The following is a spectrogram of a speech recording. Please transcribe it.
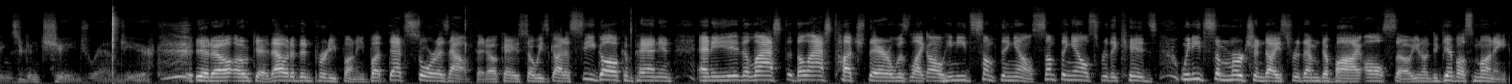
things are gonna change around here. You know, okay, that would have been pretty funny. But that's Sora's outfit, okay? So he's got a seagull companion, and he the last the last touch there was like, oh, he needs something else, something else for the kids. We need some merchandise for them to buy, also, you know, to give us money.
